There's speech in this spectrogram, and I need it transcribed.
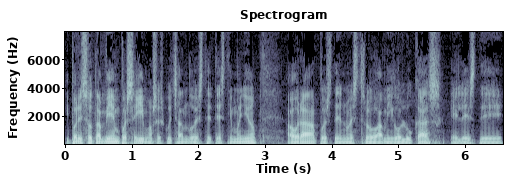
Y por eso también pues seguimos escuchando este testimonio ahora pues de nuestro amigo Lucas, él es de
